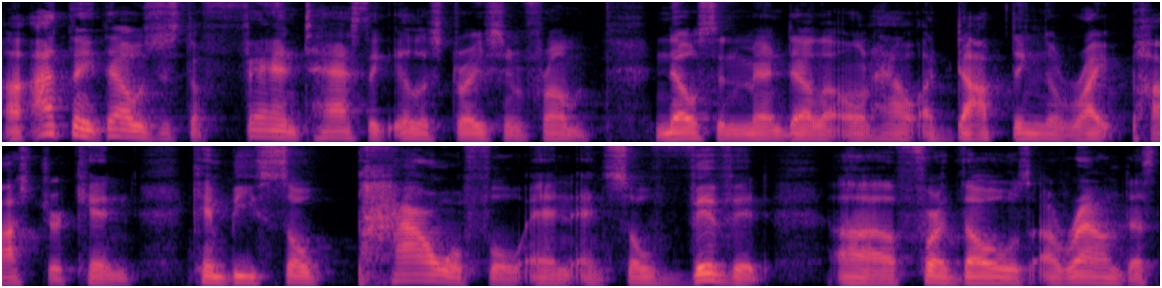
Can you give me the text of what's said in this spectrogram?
Uh, I think that was just a fantastic illustration from Nelson Mandela on how adopting the right posture can can be so powerful and and so vivid uh, for those around us.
